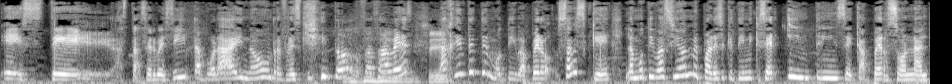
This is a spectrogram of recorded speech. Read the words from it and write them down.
este, hasta cervecita por ahí, ¿no? Un refresquito, o sea, ¿sabes? Sí. La gente te motiva, pero ¿sabes qué? La motivación me parece que tiene que ser intrínseca, personal.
